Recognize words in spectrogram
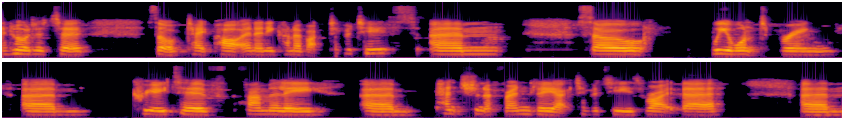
in order to sort of take part in any kind of activities. Um, so we want to bring um, creative, family, um, pensioner friendly activities right there. Um,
